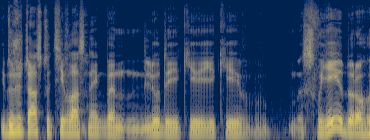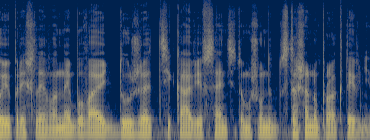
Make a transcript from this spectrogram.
і дуже часто ці, власне, якби люди, які які своєю дорогою прийшли, вони бувають дуже цікаві в сенсі, тому що вони страшенно проактивні.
